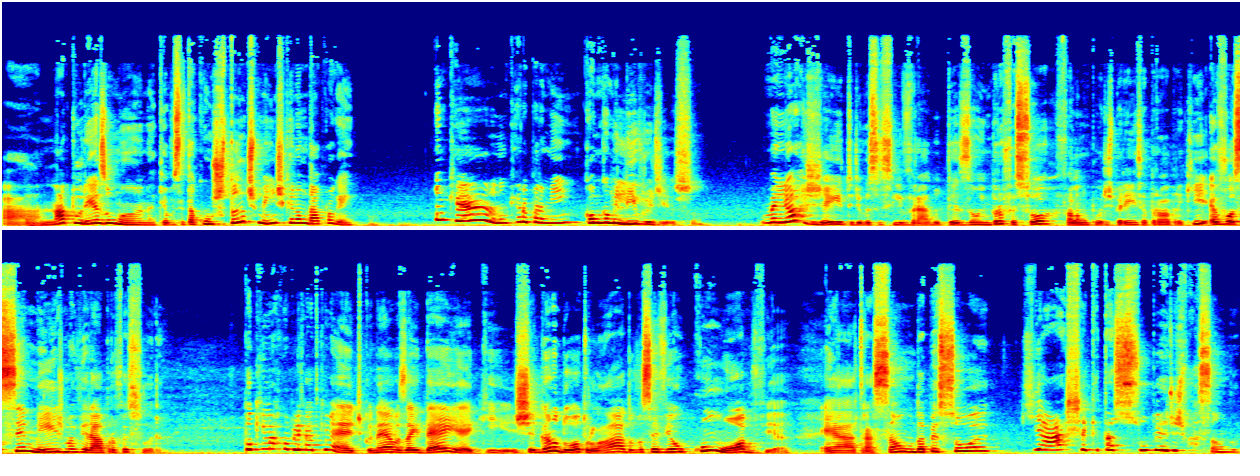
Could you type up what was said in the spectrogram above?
a natureza humana, que é você tá constantemente querendo dar para alguém. Não quero, não quero para mim. Como que eu me livro disso? O melhor jeito de você se livrar do tesão em professor, falando por experiência própria aqui, é você mesma virar professora. Um pouquinho mais complicado que médico, né? Mas a ideia é que, chegando do outro lado, você vê o quão óbvia é a atração da pessoa que acha que tá super disfarçando.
